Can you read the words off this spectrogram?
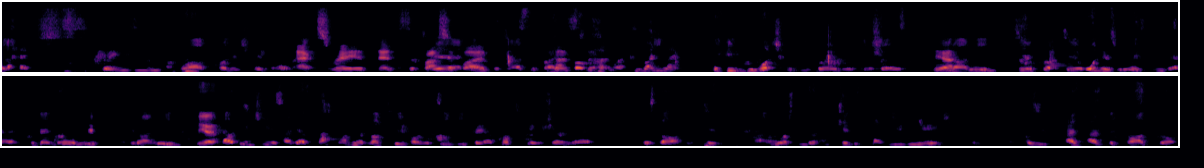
like crazy wild college thing. X-rated Ned's Declassified. Yeah, that's classified. That's But- the- but- imagine like the people who watch with you with the shows. You Yeah, know what I mean? So your, so your audience will always be there, but then grow with you. You know what I mean? Yeah. That would be a genius idea. That's what I'd love to do if I was a TV creator. I'd love to create a show where they start with kids and watch them go from kids like uni age. Because as, as the crowd grow,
